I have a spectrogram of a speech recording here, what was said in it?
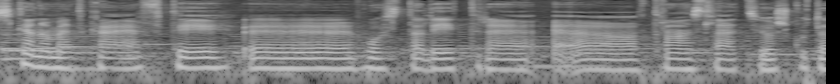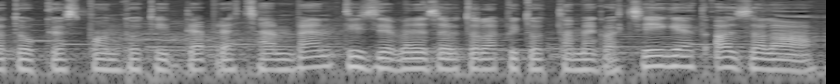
Skenomet Kft. Hozta létre a Translációs Kutatóközpontot itt Debrecenben. Tíz évvel ezelőtt alapította meg a céget, azzal a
